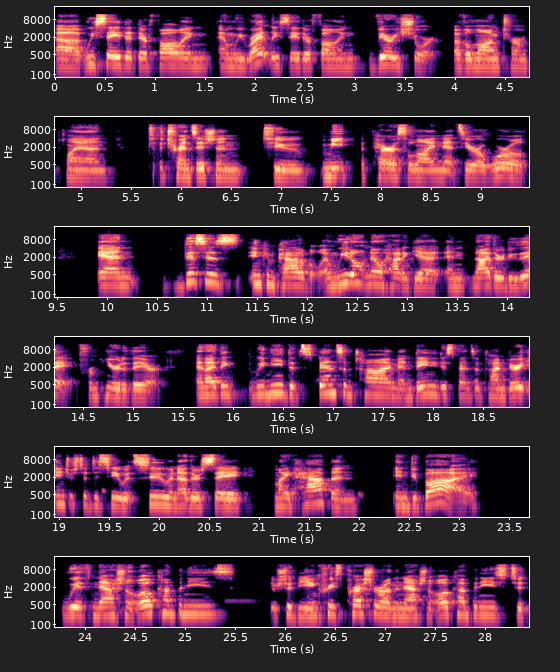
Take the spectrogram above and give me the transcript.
uh, we say that they're falling, and we rightly say they're falling very short of a long-term plan to transition to meet a Paris-aligned net zero world. And this is incompatible, and we don't know how to get, and neither do they, from here to there. And I think we need to spend some time, and they need to spend some time. Very interested to see what Sue and others say might happen in Dubai with national oil companies, there should be increased pressure on the national oil companies to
